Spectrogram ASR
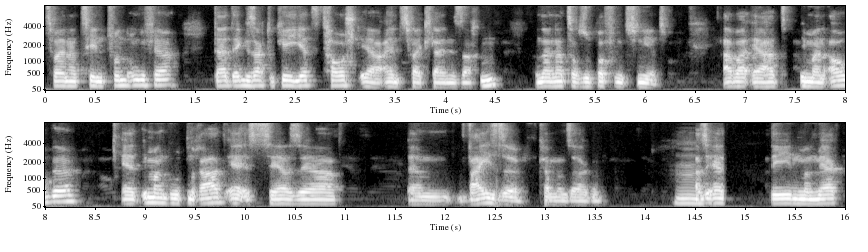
210 Pfund ungefähr, da hat er gesagt, okay, jetzt tauscht er ein, zwei kleine Sachen. Und dann hat es auch super funktioniert. Aber er hat immer ein Auge, er hat immer einen guten Rat, er ist sehr, sehr ähm, weise, kann man sagen. Hm. Also er den, man merkt,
